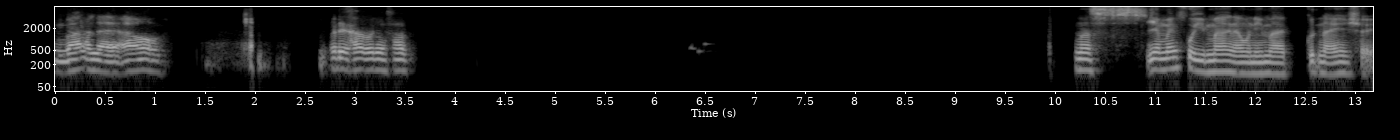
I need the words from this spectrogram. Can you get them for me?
ถึงบ้านแล้วสวัสดีครับสวัสดีครับ มาสยังไม่คุยมากนะวันนี้มา Good night เฉย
